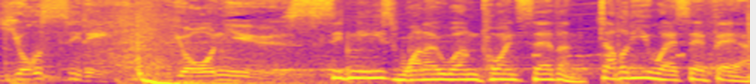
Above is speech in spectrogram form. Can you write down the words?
Your city, your news. Sydney's 101.7 WSFM.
